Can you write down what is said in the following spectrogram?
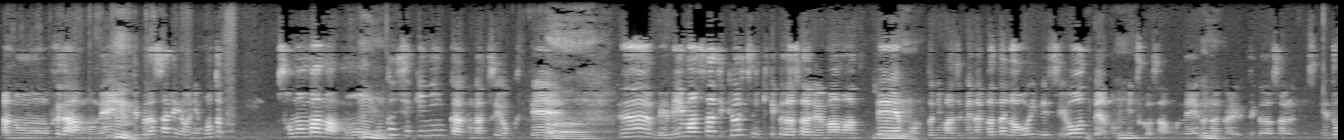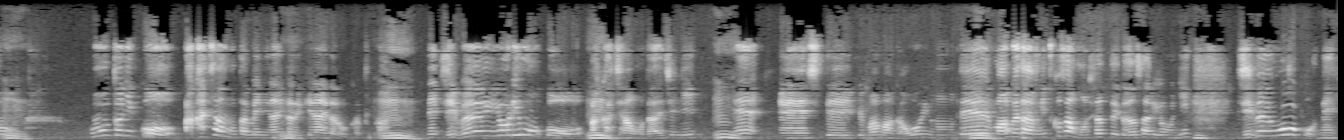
あの普段もねうん。言ってくださるように、本当そのママもうん。本当に責任感が強くて、あうん、ベビーマッサージ教室に来てくださるママって、うん。本当に真面目な方が多いんですよってあの、うん。みつこさんもね普段から言ってくださるんですけど、本当にこう赤ちゃんのために何かできないだろうかとか、うん、ね、自分よりもこううん。赤ちゃんを大事に、うん。ねえーしていくママが多いので、うん。まあ普段みつこさんもおっしゃってくださるように、うん。自分をこう、ね、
